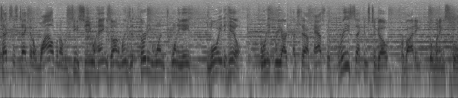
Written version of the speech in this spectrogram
Texas Tech in a wild one over TCU, hangs on, wins at 31-28. Lloyd Hill 43-yard touchdown pass with three seconds to go, providing the winning score.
